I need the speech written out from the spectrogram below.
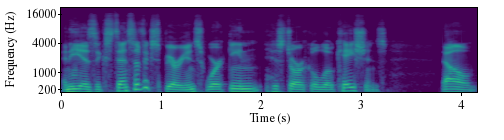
And he has extensive experience working in historical locations. Now,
